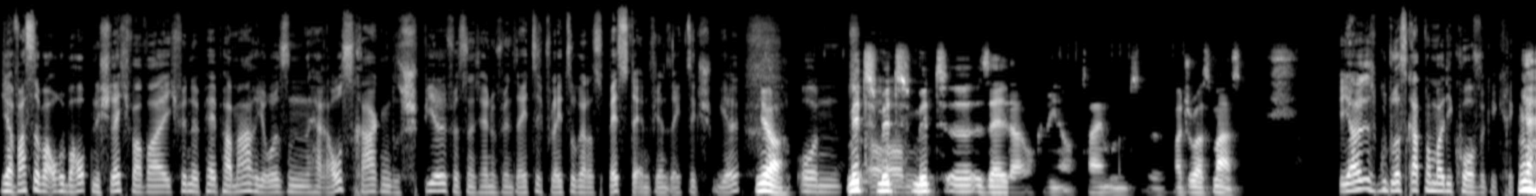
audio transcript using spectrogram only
Ja, was aber auch überhaupt nicht schlecht war, weil ich finde, Paper Mario ist ein herausragendes Spiel fürs Nintendo 64, vielleicht sogar das beste N64-Spiel. Ja, Und mit, mit, ähm, mit äh, Zelda, Ocarina of Time und äh, Majora's Mask. Ja, ist gut, du hast gerade nochmal die Kurve gekriegt. ne?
